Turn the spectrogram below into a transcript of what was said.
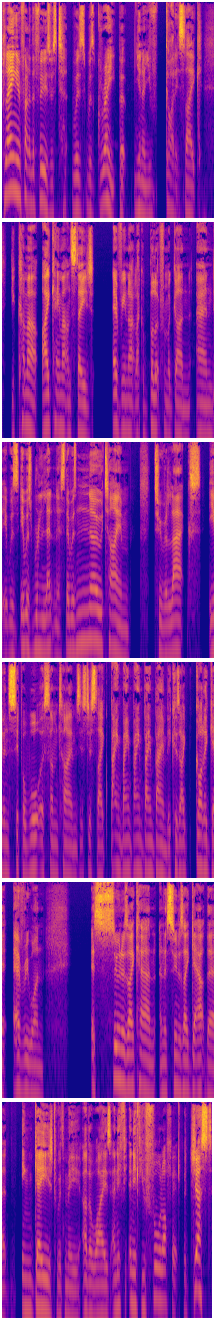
playing in front of the Foos was t- was was great, but you know, you've God, it's like you come out. I came out on stage every night like a bullet from a gun, and it was it was relentless. There was no time to relax, even sip a water. Sometimes it's just like bang, bang, bang, bang, bang, because I gotta get everyone as soon as I can, and as soon as I get out there, engaged with me. Otherwise, and if and if you fall off it for just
